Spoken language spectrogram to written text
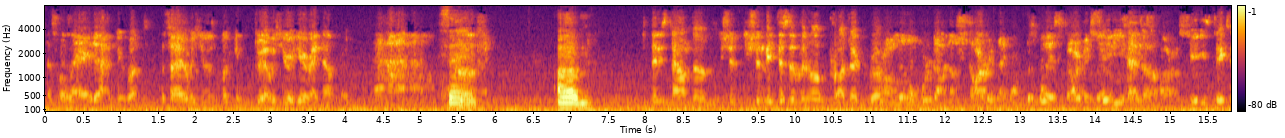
That's hilarious. Yeah, dude, what? That's why I wish you was fucking. Dude, I wish you were here right now, bro. Same. Um, Steady's down though. You should you should make this a literal project, bro. Bro, I'm a little worked. I'm starving right now. This boy is starving. bro. Shady has a Shady's dick's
